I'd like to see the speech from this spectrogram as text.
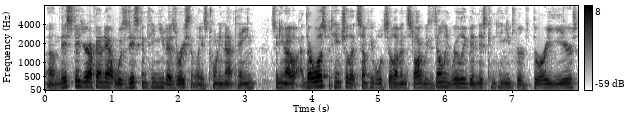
um, this figure I found out was discontinued as recently as 2019. So, you know, there was potential that some people would still have in stock because it's only really been discontinued for three years.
